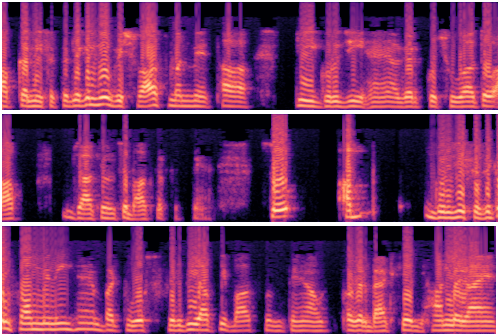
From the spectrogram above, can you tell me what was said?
आप कर नहीं सकते। लेकिन वो विश्वास मन में था कि गुरु जी हैं, अगर कुछ हुआ तो आप जाके उनसे बात कर सकते हैं। तो अब गुरु जी फ़िज़िकल फॉर्म में नहीं है बट वो फिर भी आपकी बात सुनते हैं। अगर बैठ के ध्यान लगाएँ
